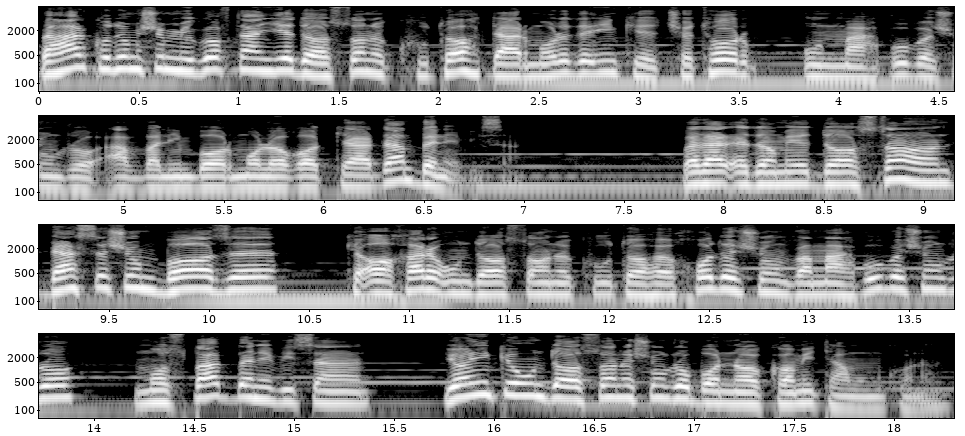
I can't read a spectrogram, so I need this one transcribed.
به هر کدومشون می‌گفتن یه داستان کوتاه در مورد اینکه چطور اون محبوبشون رو اولین بار ملاقات کردن بنویسن و در ادامه داستان دستشون بازه که آخر اون داستان کوتاه خودشون و محبوبشون رو مثبت بنویسن یا اینکه اون داستانشون رو با ناکامی تموم کنن.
